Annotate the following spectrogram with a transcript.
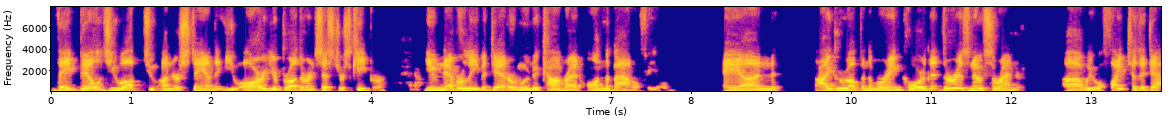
they build you up to understand that you are your brother and sister's keeper. You never leave a dead or wounded comrade on the battlefield. And I grew up in the Marine Corps that there is no surrender. Uh, we will fight to the death.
